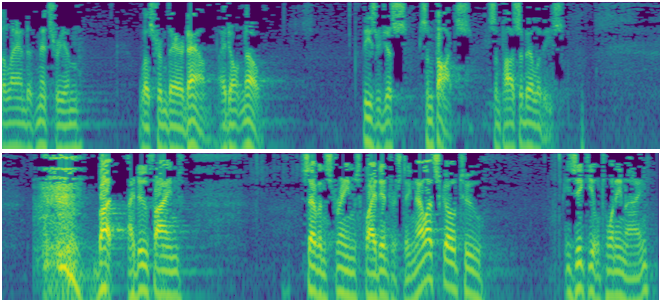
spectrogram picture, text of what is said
the land of Mitzrayim was from there down. I don't know. These are just some thoughts, some possibilities. but I do find seven streams quite interesting. Now let's go to Ezekiel 29.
